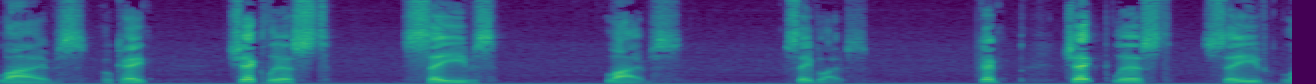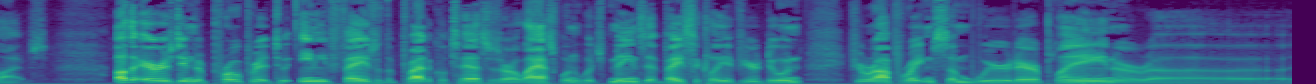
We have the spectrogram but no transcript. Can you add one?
lives. Okay? Checklist saves lives. Save lives. Okay? Checklist save lives. Other areas deemed appropriate to any phase of the practical test is our last one, which means that basically, if you're doing, if you're operating some weird airplane or uh,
